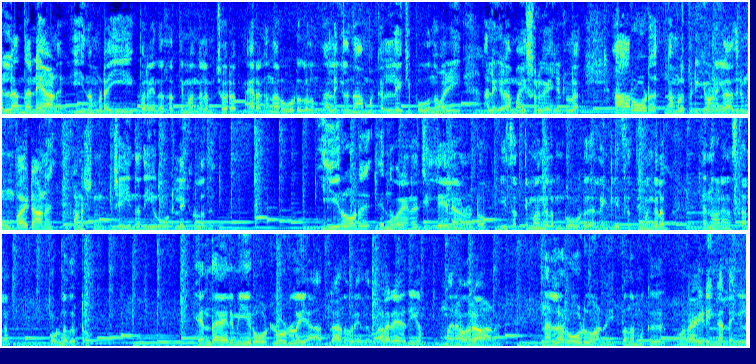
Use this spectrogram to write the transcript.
എല്ലാം തന്നെയാണ്. ഈ നമ്മുടെ ഈ പറയുന്ന സത്യമംഗലം ചുരം ഇറങ്ങുന്ന റോഡുകളും അല്ലെങ്കിൽ നാമക്കല്ലിലേക്ക് പോകുന്ന വഴി അല്ലെങ്കിൽ ആ മൈസൂർ കഴിഞ്ഞിട്ടുള്ള ആ റോഡ് നമ്മൾ പിടിക്കുവാണെങ്കിൽ അതിന് മുമ്പായിട്ടാണ് കണക്ഷൻ ചെയ്യുന്നത് ഈ റോഡിലേക്കുള്ളത്. ഈ റോഡ് എന്ന് പറയുന്ന ജില്ലയിലാണ് കേട്ടോ ഈ സത്യമംഗലം റോഡ് അല്ലെങ്കിൽ ഈ സത്യമംഗലം എന്ന് പറയുന്ന സ്ഥലം ഉള്ളത് കേട്ടോ. എന്തായാലും ഈ റോഡിലൂടെയുള്ള യാത്ര എന്ന് പറയുന്നത് വളരെയധികം മനോഹരമാണ്. നല്ല റോഡുമാണ്. ഇപ്പം നമുക്ക് റൈഡിങ് അല്ലെങ്കിൽ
